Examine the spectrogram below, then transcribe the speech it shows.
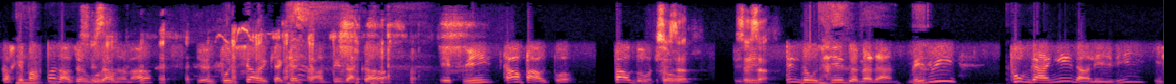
Parce que parfois, dans un gouvernement, il y a une position avec laquelle tu es en désaccord, et puis, t'en parles pas. Parle d'autre chose. C'est ça. C'est le dossier de madame. Mais lui, pour gagner dans les vies, il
